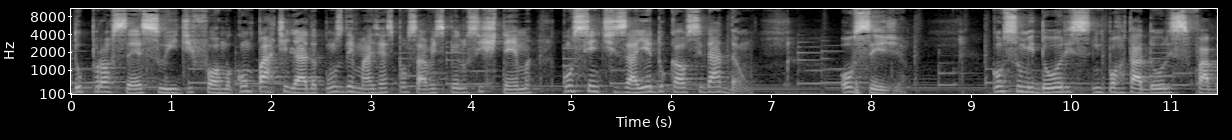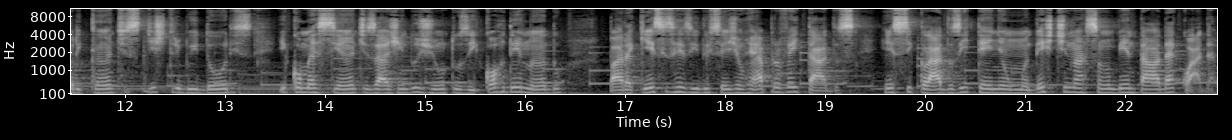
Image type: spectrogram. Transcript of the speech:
do processo e, de forma compartilhada com os demais responsáveis pelo sistema, conscientizar e educar o cidadão. Ou seja, consumidores, importadores, fabricantes, distribuidores e comerciantes agindo juntos e coordenando para que esses resíduos sejam reaproveitados reciclados e tenham uma destinação ambiental adequada.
